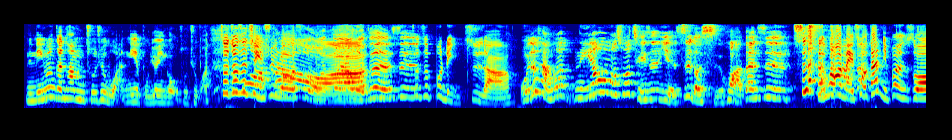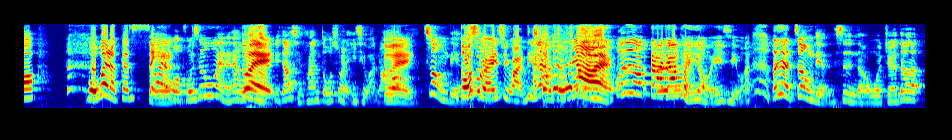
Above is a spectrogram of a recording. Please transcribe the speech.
你宁愿跟他们出去玩，你也不愿意跟我出去玩，这就是情绪勒索啊！对啊，我真的是就是不理智啊！我就想说，你要那么说，其实也是个实话，但是是实话没错，但你不能说。我为了跟谁？对我不是为了那，我是比较喜欢多数人一起玩。然后重点，多数人一起玩，听起来很不妙哎。我是说大家朋友们一起玩，而且重点是呢，我觉得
